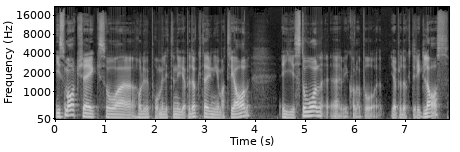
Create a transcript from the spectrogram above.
i Smart Shake så eh, håller vi på med lite nya produkter, nya material i stål. Eh, vi kollar på gör produkter i glas.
